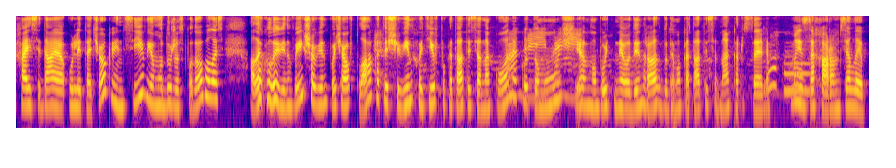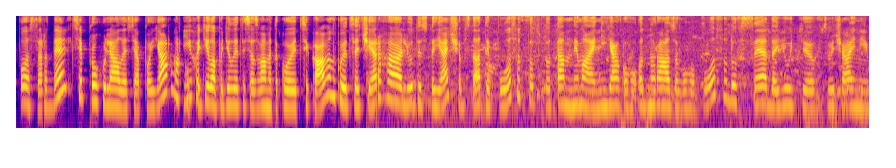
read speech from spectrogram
хай сідає у літачок, він сів, йому дуже сподобалось. Але коли він вийшов, він почав плакати, що він хотів покататися на конику, Андрій, тому ще, мабуть, не один раз будемо кататися на каруселях. Ми з Захаром взяли по сардельці, прогулялися по ярмарку і хотіла поділитися з вами такою цікавинкою. Це черга. Люди стоять, щоб здати посуд. Тобто там немає ніякого одноразового посуду, все дають в звичайні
